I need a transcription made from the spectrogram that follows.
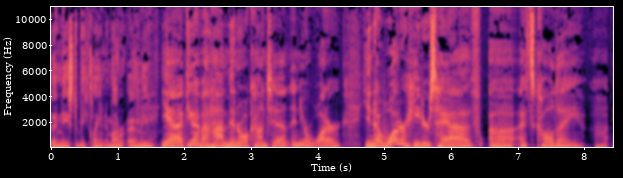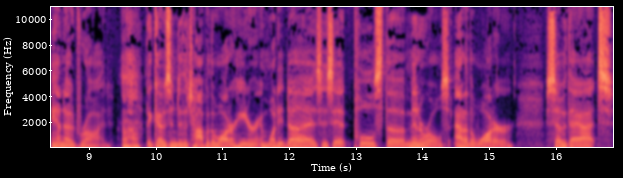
that needs to be cleaned. Am I? I mean, Yeah, if you have a high mineral content in your water, you know, water heaters have, uh, it's called a uh, anode rod that goes into the top of the water heater. And what it does is it pulls the minerals out of the water so that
